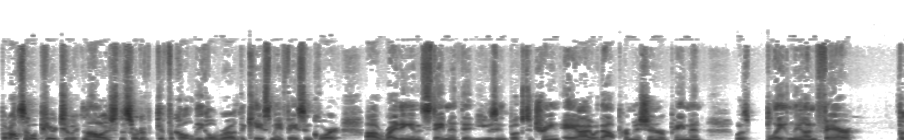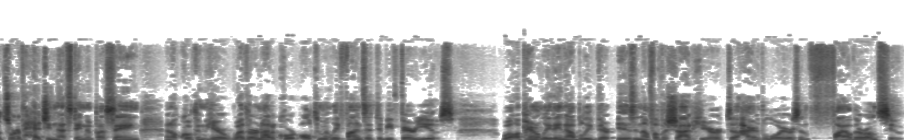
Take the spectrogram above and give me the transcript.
but also appeared to acknowledge the sort of difficult legal road the case may face in court, uh, writing in its statement that using books to train AI without permission or payment was blatantly unfair but sort of hedging that statement by saying, and I'll quote them here, whether or not a court ultimately finds it to be fair use. Well, apparently they now believe there is enough of a shot here to hire the lawyers and file their own suit.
